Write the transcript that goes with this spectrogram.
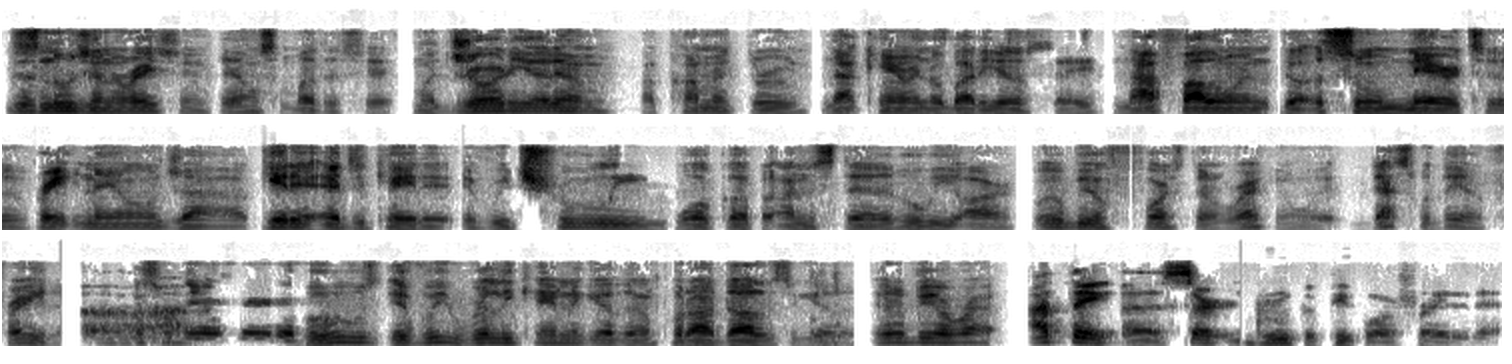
this new generation, they on some other shit. Majority of them are coming through, not caring nobody else say, not following the assumed narrative, creating their own job, getting educated. If we truly woke up and understood who we are, we'll be a force to reckon with. That's what they're afraid of. That's what they're afraid of. If we really came together and put our dollars together, it'll be a wrap. I think a certain group of people are afraid of that.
